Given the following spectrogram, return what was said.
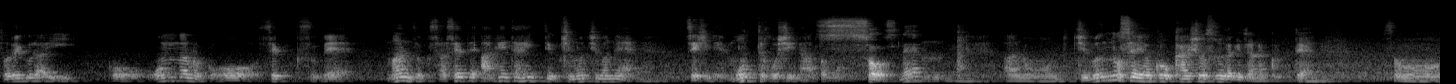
それぐらいこう女の子をセックスで満足させてあげたいっていう気持ちはねぜひね持ってほしいなと思う。そうですね。あの自分の性欲を解消するだけじゃなくってその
